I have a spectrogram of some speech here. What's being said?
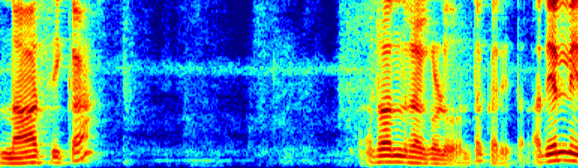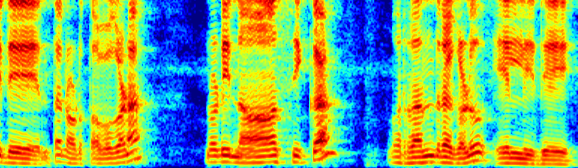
ನಾಸಿಕ ರಂಧ್ರಗಳು ಅಂತ ಕರೀತಾರೆ. ಅದೆಲ್ಲಿದೆ ಅಂತ ನೋಡ್ತಾ ಹೋಗೋಣ. ನೋಡಿ, ನಾಸಿಕ ರಂಧ್ರಗಳು ಎಲ್ಲಿದೆ?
